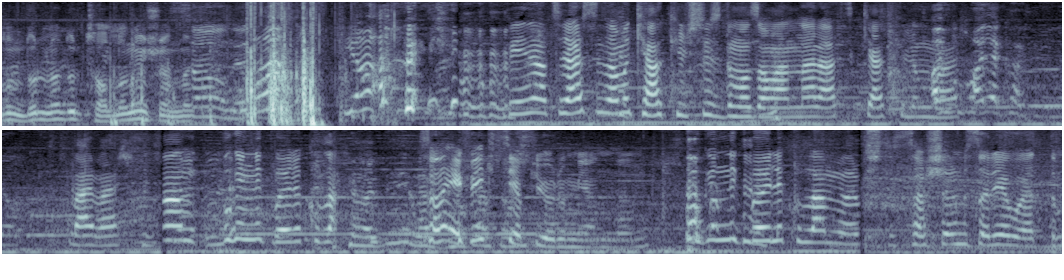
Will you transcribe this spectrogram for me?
Oğlum dur lan dur sallanıyor şu anda. Beni hatırlarsınız ama kahkülsüzdüm o zamanlar artık kahkülüm var. Hala kalkıyorum yok. Var var. Tamam, bugünlük böyle kullan Sana efekt yapıyorum yandan. bugünlük böyle kullanmıyorum. İşte saçlarımı sarıya boyattım.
